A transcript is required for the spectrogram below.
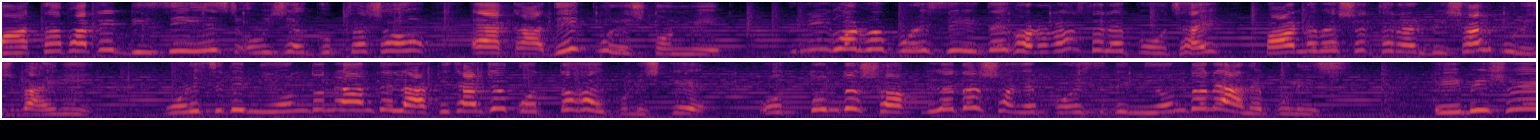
মাথা ফাটে ডিসি ইস্ট অভিষেক গুপ্তা সহ একাধিক পুলিশ কর্মীর। অগ্নিগর্ভ পরিস্থিতিতে ঘটনাস্থলে পৌঁছায় পাণ্ডবেশ্বর থানার বিশাল পুলিশ বাহিনী। পরিস্থিতি নিয়ন্ত্রণে আনতে লাঠিচার্জও করতে হয় পুলিশকে। অত্যন্ত সক্রিয়তার সঙ্গে পরিস্থিতি নিয়ন্ত্রণে আনে পুলিশ। এ বিষয়ে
